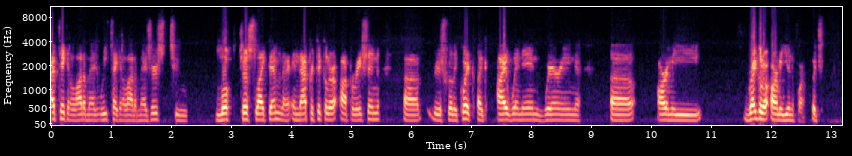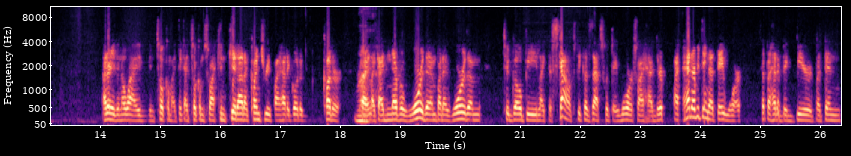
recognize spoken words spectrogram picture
I've taken a lot of measures, we've taken a lot of measures to look just like them. In that particular operation, uh, just really quick, like I went in wearing, uh, army, regular army uniform, which I don't even know why I even took them. I think I took them so I can get out of country if I had to go to Qatar. Right. right? Like I never wore them, but I wore them to go be like the scouts because that's what they wore. So I had their, I had everything that they wore, except I had a big beard. But then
